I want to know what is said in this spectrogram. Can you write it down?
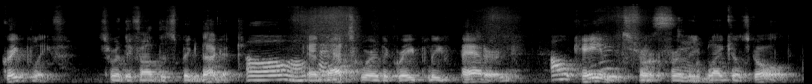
grape leaf. That's where they found this big nugget. Oh, okay. And that's where the grape leaf pattern Oh, came for, for the. Black Hills Gold.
